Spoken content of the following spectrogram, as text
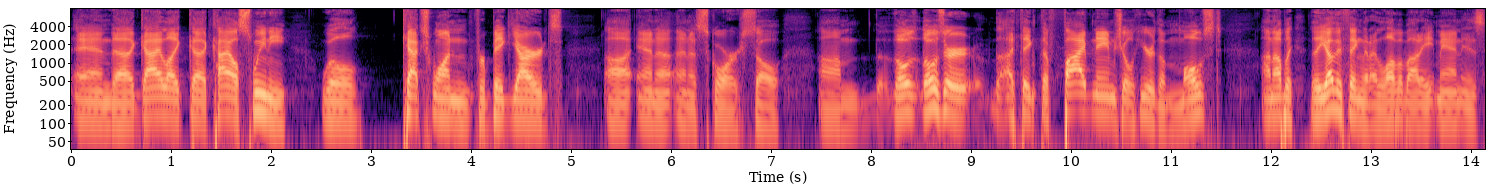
and uh, a guy like uh, Kyle Sweeney will catch one for big yards uh, and a and a score. So um, th- those those are I think the five names you'll hear the most on Ubly. The other thing that I love about eight man is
